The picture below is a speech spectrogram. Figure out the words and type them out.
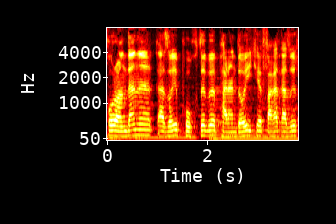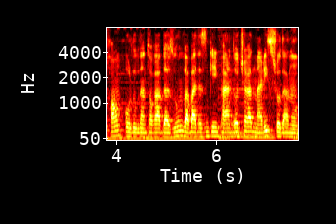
خوراندن غذای پخته به پرنده که فقط غذای خام خورده بودن تا قبل از اون و بعد از اینکه این پرنده ها چقدر مریض شدن و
